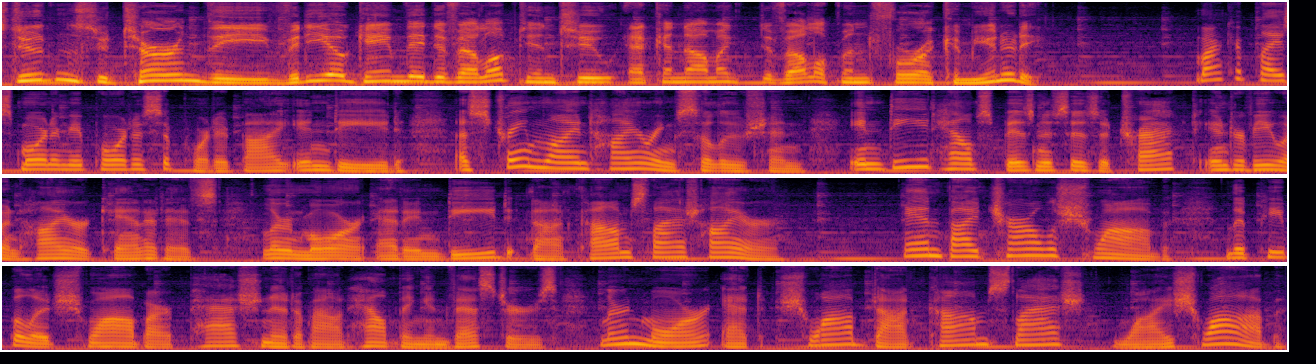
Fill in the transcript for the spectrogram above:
Students who turn the video game they developed into economic development for a community. Marketplace Morning Report is supported by Indeed, a streamlined hiring solution. Indeed helps businesses attract, interview, and hire candidates. Learn more at Indeed.com/hire. And by Charles Schwab. The people at Schwab are passionate about helping investors. Learn more at schwab.com/why Schwab.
